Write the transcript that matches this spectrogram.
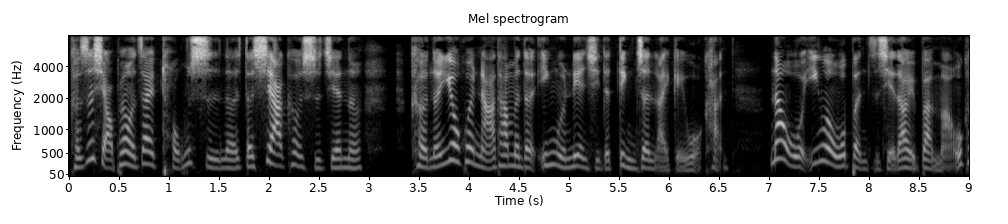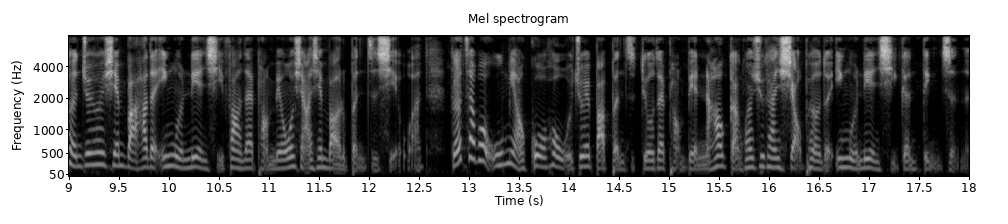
可是小朋友在同时呢的下课时间呢，可能又会拿他们的英文练习的订正来给我看。那我因为我本子写到一半嘛，我可能就会先把他的英文练习放在旁边，我想要先把我的本子写完。可是差不多五秒过后，我就会把本子丢在旁边，然后赶快去看小朋友的英文练习跟订正了。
